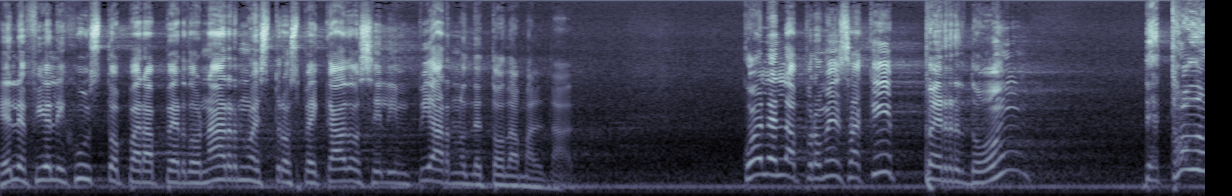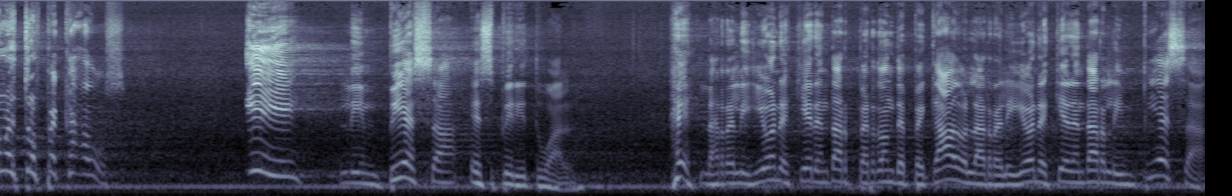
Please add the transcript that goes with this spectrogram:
Él es fiel y justo para perdonar nuestros pecados y limpiarnos de toda maldad. ¿Cuál es la promesa aquí? Perdón de todos nuestros pecados y limpieza espiritual. las religiones quieren dar perdón de pecados, las religiones quieren dar limpieza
